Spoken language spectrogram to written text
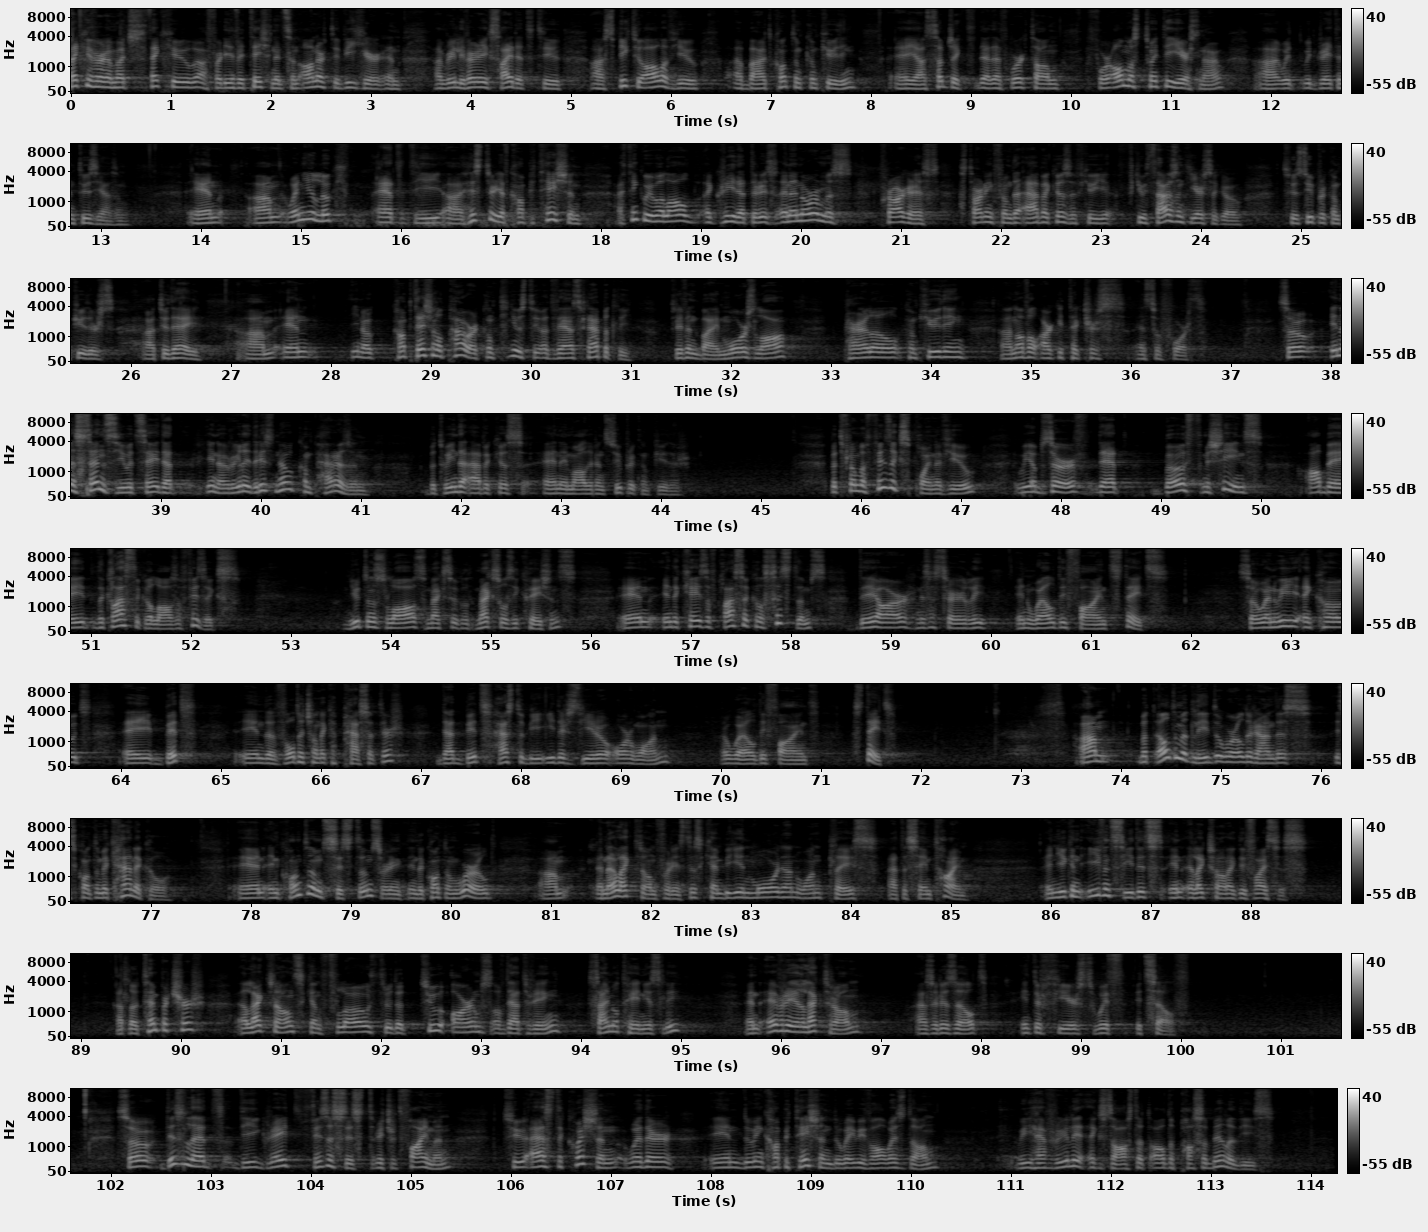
Thank you very much. Thank you uh, for the invitation. It's an honor to be here, and I'm really very excited to uh, speak to all of you about quantum computing, a uh, subject that I've worked on for almost 20 years now uh, with, with, great enthusiasm. And um, when you look at the uh, history of computation, I think we will all agree that there is an enormous progress starting from the abacus a few, few thousand years ago to supercomputers uh, today. Um, and you know, computational power continues to advance rapidly, driven by Moore's law, parallel computing, uh, novel architectures, and so forth. So in a sense, you would say that you know, really there is no comparison between the abacus and a modern supercomputer. But from a physics point of view, we observe that both machines obey the classical laws of physics. Newton's laws, Maxwell's equations, and in the case of classical systems, they are necessarily in well-defined states. So when we encode a bit in the voltage on the capacitor, that bit has to be either 0 or 1, a well-defined state. Um, but ultimately, the world around us is quantum mechanical. And in quantum systems, or in, in the quantum world, um, an electron, for instance, can be in more than one place at the same time. And you can even see this in electronic devices. At low temperature, electrons can flow through the two arms of that ring simultaneously, and every electron, as a result, interferes with itself. So this led the great physicist Richard Feynman to ask the question whether in doing computation the way we've always done, we have really exhausted all the possibilities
